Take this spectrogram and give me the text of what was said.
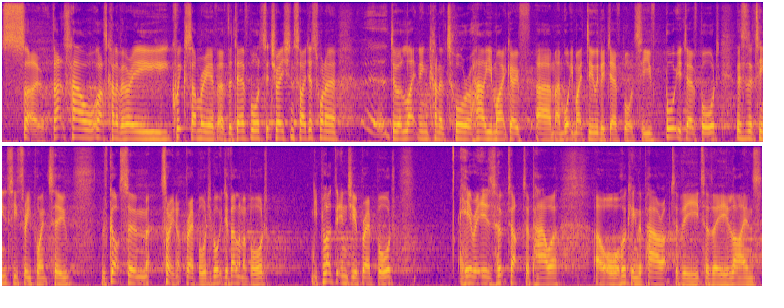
So that's how, that's kind of a very quick summary of, of the dev board situation. So I just want to uh, do a lightning kind of tour of how you might go um, and what you might do with your dev board. So you've bought your dev board. This is a Teensy 3.2. We've got some, sorry, not breadboard, you bought your development board. You plugged it into your breadboard. Here it is hooked up to power, uh, or hooking the power up to the, to the lines.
